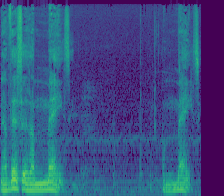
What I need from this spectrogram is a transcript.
Now, this is amazing. Amazing.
